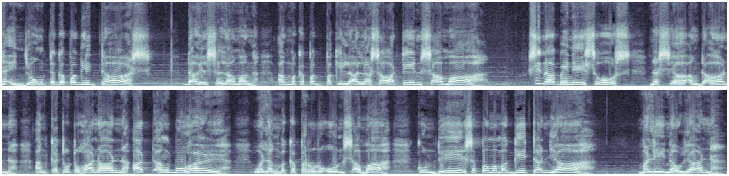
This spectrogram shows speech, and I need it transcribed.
na inyong tagapagligtas. Dahil siya lamang ang makapagpakilala sa atin sa Ama. Sinabi ni Jesus na siya ang daan, ang katotohanan at ang buhay. Walang makaparoroon sa Ama kundi sa pamamagitan niya. Malinaw yan.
